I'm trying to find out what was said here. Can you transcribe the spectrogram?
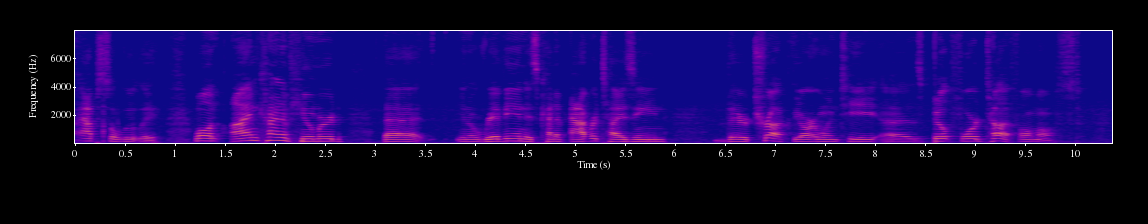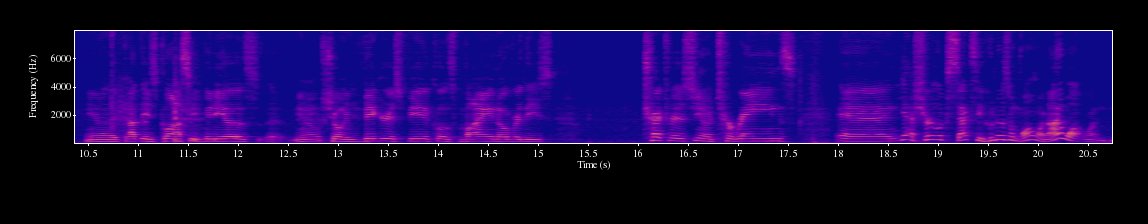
Absolutely. Well, I'm kind of humored that you know Rivian is kind of advertising their truck, the R1T, as built Ford tough almost. You know, they've got these glossy videos, uh, you know, showing vigorous vehicles vying over these treacherous, you know, terrains. And yeah, sure, it looks sexy. Who doesn't want one? I want one.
